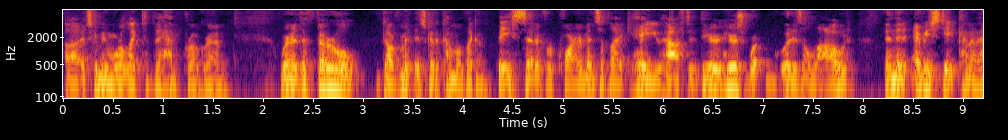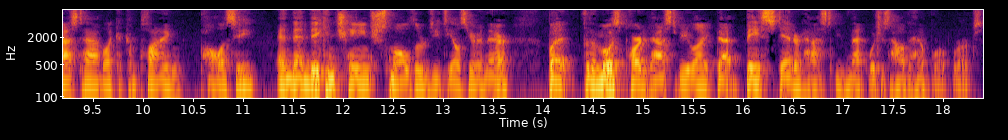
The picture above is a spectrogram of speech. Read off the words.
Uh, it's going to be more like to the hemp program where the federal government is going to come up with like a base set of requirements of like, hey, you have to, here, here's what, what is allowed. And then every state kind of has to have like a complying policy and then they can change small little details here and there. But for the most part, it has to be like that base standard has to be met, which is how the hemp world works.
